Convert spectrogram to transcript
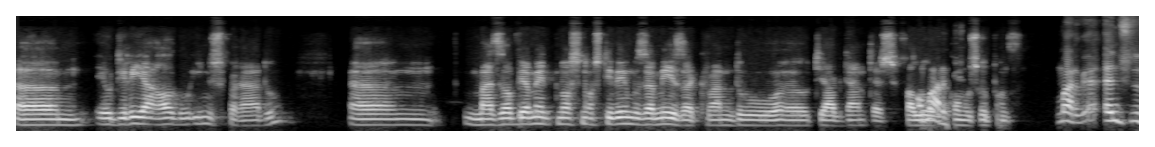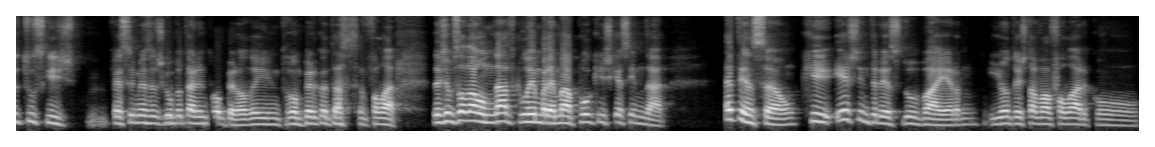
Um, eu diria algo inesperado, um, mas obviamente nós não estivemos à mesa quando uh, o Tiago Dantas falou oh, Marcos, com os responsáveis. Marco, antes de tu seguires, peço imensa desculpa estar a interromper, ou de interromper quando estás a falar. Deixa-me só dar um dado que lembrei-me há pouco e esqueci-me de dar. Atenção, que este interesse do Bayern, e ontem estava a falar com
